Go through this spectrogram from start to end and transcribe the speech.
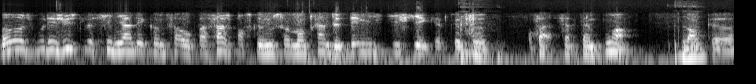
Non, non, je voulais juste le signaler comme ça au passage parce que nous sommes en train de démystifier quelque peu, enfin certains points. Hmm. Donc. Euh,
